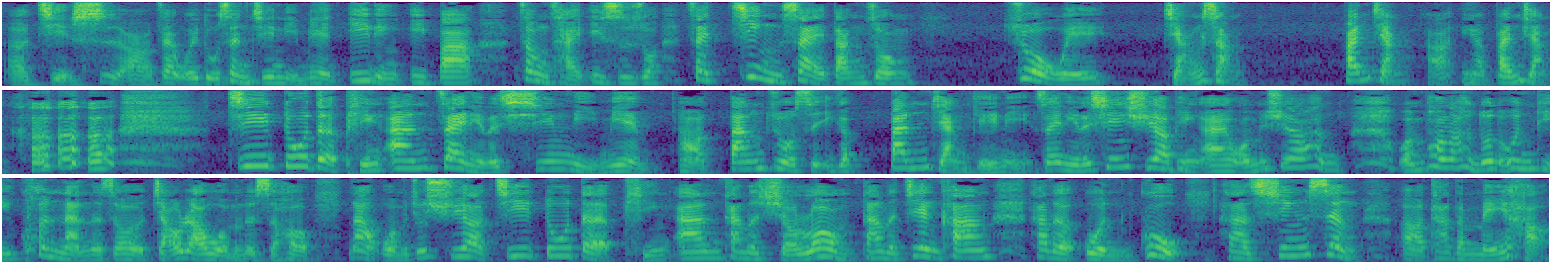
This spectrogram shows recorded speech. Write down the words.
呃解释啊，在唯独圣经里面一零一八仲裁，意思是说在竞赛当中作为奖赏颁奖啊，你看颁奖。呵呵呵基督的平安在你的心里面啊，当做是一个颁奖给你，所以你的心需要平安。我们需要很，我们碰到很多的问题、困难的时候，搅扰我们的时候，那我们就需要基督的平安，他的 Shalom，他的健康，他的稳固，他的兴盛啊，他的美好，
